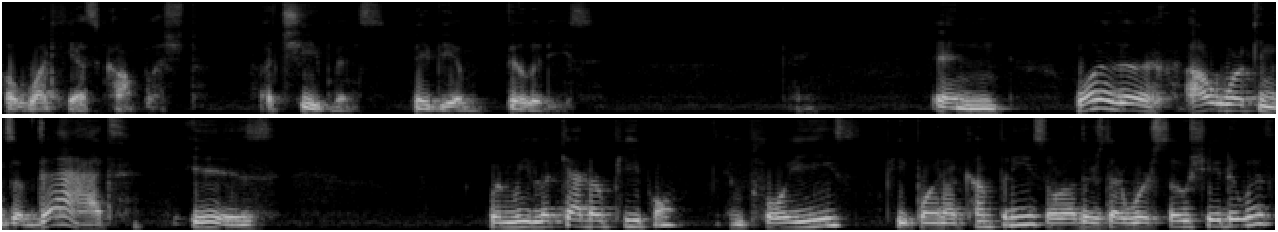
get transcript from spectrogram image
of what he has accomplished, achievements, maybe abilities. Okay? And one of the outworkings of that is when we look at our people, employees, people in our companies, or others that we're associated with,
